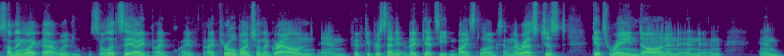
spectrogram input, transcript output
something like that would so let's say I I I, I throw a bunch on the ground and fifty percent of it gets eaten by slugs and the rest just gets rained on and and and and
